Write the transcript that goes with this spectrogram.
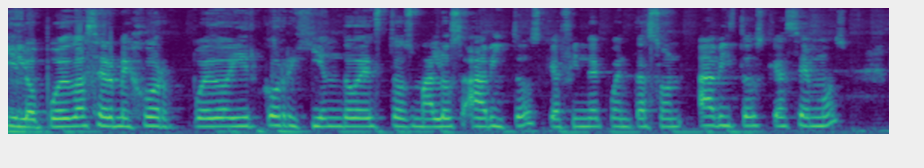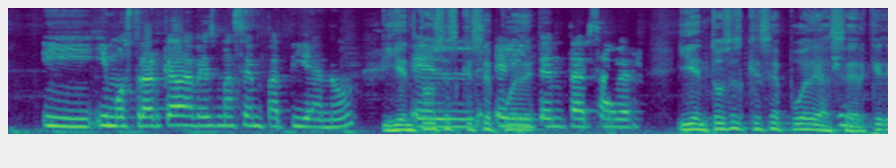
y lo puedo hacer mejor. Puedo ir corrigiendo estos malos hábitos, que a fin de cuentas son hábitos que hacemos, y, mostrar cada vez más empatía, ¿no? Y entonces, ¿qué se puede intentar saber? Y entonces, ¿qué se puede hacer? ¿Qué,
